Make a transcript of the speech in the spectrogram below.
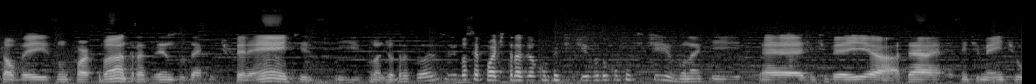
talvez um for fun, trazendo decks diferentes e falando de outras coisas. E você pode trazer o competitivo do competitivo, né? Que é, a gente vê aí até recentemente o,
